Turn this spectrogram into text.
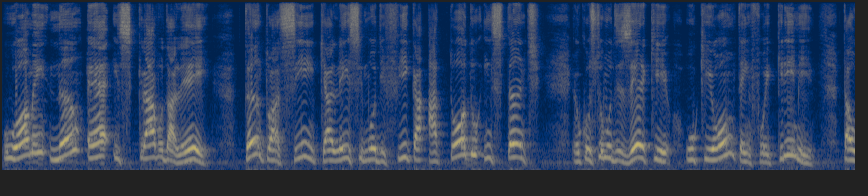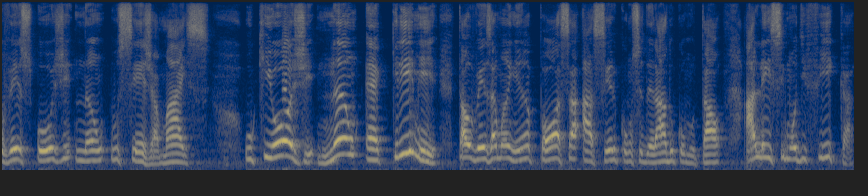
o homem não é escravo da lei. Tanto assim que a lei se modifica a todo instante. Eu costumo dizer que o que ontem foi crime, talvez hoje não o seja mais. O que hoje não é crime, talvez amanhã possa a ser considerado como tal. A lei se modifica.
